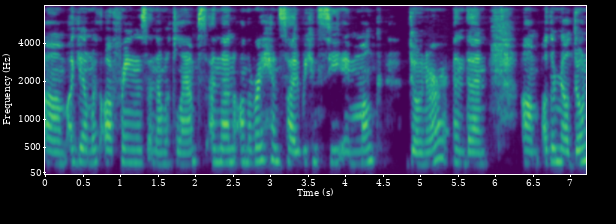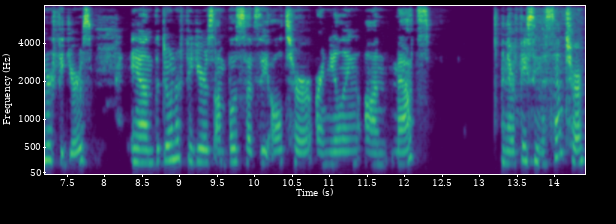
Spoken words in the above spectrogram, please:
Um, again, with offerings and then with lamps. And then on the right hand side, we can see a monk donor and then um, other male donor figures. And the donor figures on both sides of the altar are kneeling on mats and they're facing the center.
